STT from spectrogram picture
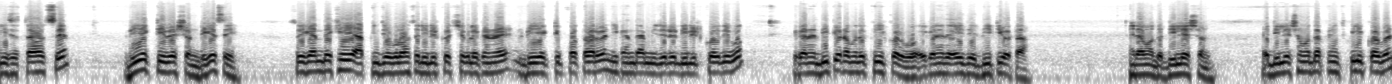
নিচেটা হচ্ছে রিঅ্যাক্টিভেশন ঠিক আছে? তো এখান থেকে আপনি যেগুলো হচ্ছে ডিলিট করছে সেগুলো এখানে রিঅ্যাক্টিভ করতে পারবেন। এখান থেকে আমি যেটা ডিলিট করে দিব, এখানে দ্বিতীয়টার মধ্যে ক্লিক করব। এখানে এই যে দ্বিতীয়টা, এটার মধ্যে ডিলেশন এই ডিলেশন মধ্যে আপনি ক্লিক করবেন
